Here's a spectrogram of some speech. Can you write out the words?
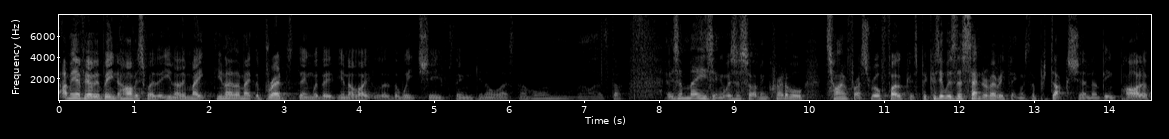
I mean, have you ever been to harvest where they, you know they make you know they make the bread thing with the you know like the wheat sheaf thing, you know all that stuff, all that stuff. It was amazing. It was a sort of incredible time for us, real focus, because it was the center of everything. It was the production and being part of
